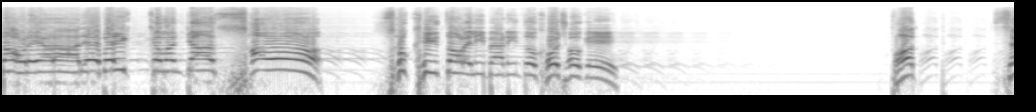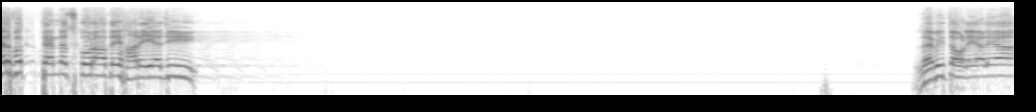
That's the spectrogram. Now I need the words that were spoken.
ਧੌਲੇ ਵਾਲਾ ਆ ਜੇ ਬਈ 5100 ਸੁੱਖੀ ਧੌਲੇ ਲਈ ਬੈਟਿੰਗ ਤੋਂ ਖੁਸ਼ ਹੋ ਕੇ ਬਹੁਤ ਸਿਰਫ ਤਿੰਨ ਸਕੋਰਾਂ ਤੇ ਹਾਰੇ ਆ ਜੀ। ਲੈ ਵੀ ਧੌਲੇ ਵਾਲਿਆ,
